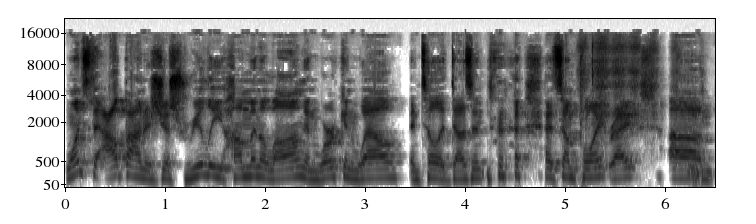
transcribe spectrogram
once the outbound is just really humming along and working well until it doesn't at some point, right? Um,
